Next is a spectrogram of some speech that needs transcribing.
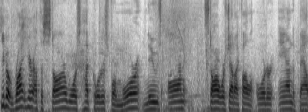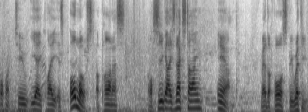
Keep it right here at the Star Wars headquarters for more news on Star Wars Jedi Fallen Order and Battlefront 2. EA Play is almost upon us. I'll see you guys next time and may the force be with you.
